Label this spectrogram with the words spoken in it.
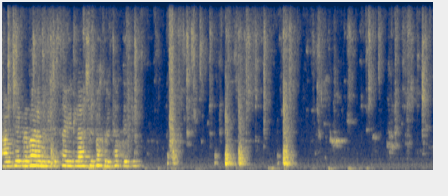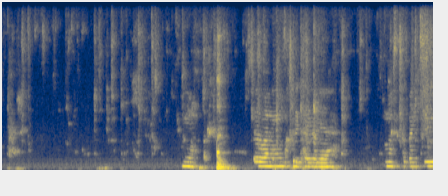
आमच्या इकडे बारामतीच्या साईडला अशी भाकरी थापते ती. या. सर्वांनी भाकरी खायला या मस्तपैकी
